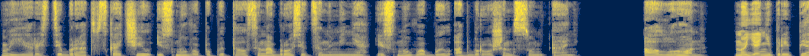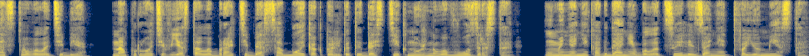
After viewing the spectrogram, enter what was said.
В ярости брат вскочил и снова попытался наброситься на меня, и снова был отброшен Сунь-Ань. «Алон, но я не препятствовала тебе. Напротив, я стала брать тебя с собой, как только ты достиг нужного возраста. У меня никогда не было цели занять твое место».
